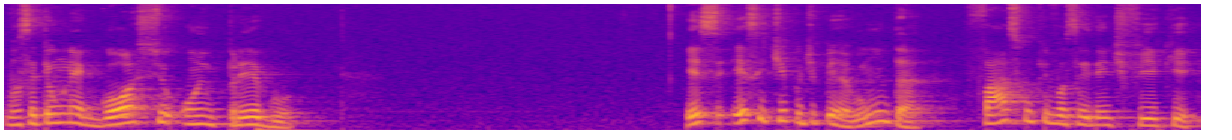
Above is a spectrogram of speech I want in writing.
Você tem um negócio ou um emprego. Esse, esse tipo de pergunta faz com que você identifique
